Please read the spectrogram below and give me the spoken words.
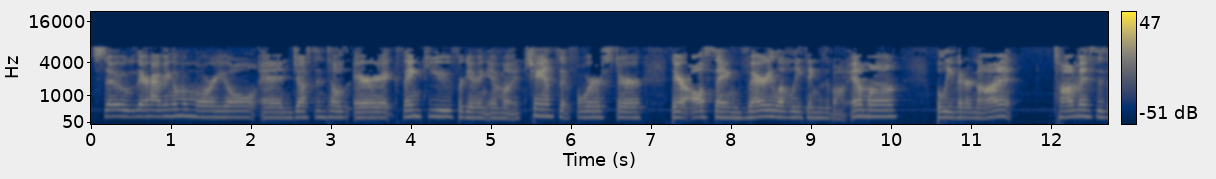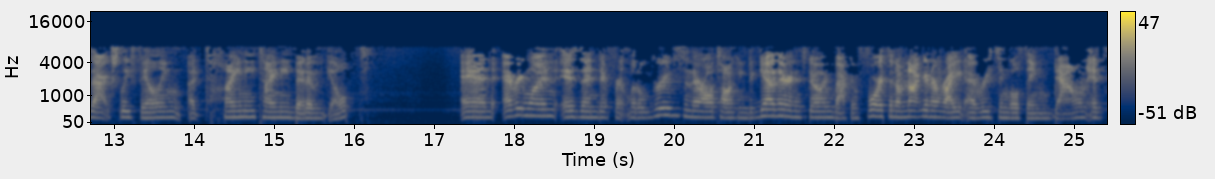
So they're having a memorial and Justin tells Eric, thank you for giving Emma a chance at Forrester. They're all saying very lovely things about Emma. Believe it or not, Thomas is actually feeling a tiny, tiny bit of guilt and everyone is in different little groups and they're all talking together and it's going back and forth and I'm not going to write every single thing down. It's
